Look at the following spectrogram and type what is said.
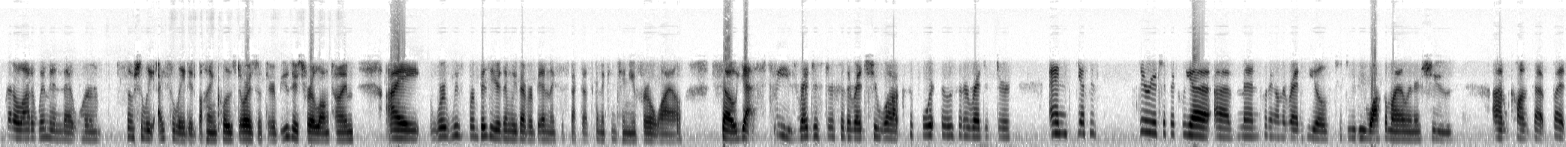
We've got a lot of women that were socially isolated behind closed doors with their abusers for a long time. I we're we've, we're busier than we've ever been. I suspect that's going to continue for a while. So yes, please register for the Red Shoe Walk. Support those that are registered. And yes, it's stereotypically a, a men putting on the red heels to do the walk a mile in their shoes um, concept, but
